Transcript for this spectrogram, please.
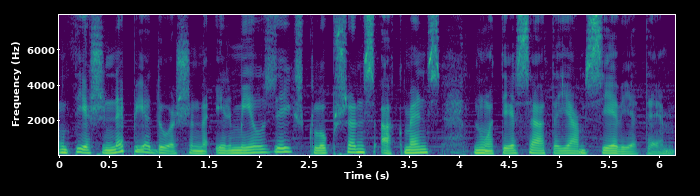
un tieši nepiedošana ir milzīgs klupšanas akmens notiesātajām sievietēm.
